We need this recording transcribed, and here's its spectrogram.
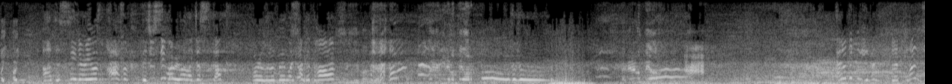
Ahora sí puedo. ¡Ay, ay! Oh, the scenery was awesome! Did you see where we were like just stuck for a little bit like on the top? Sí, mami. ya. Lo peor! Ooh. Lo peor! I don't think we even flipped once.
